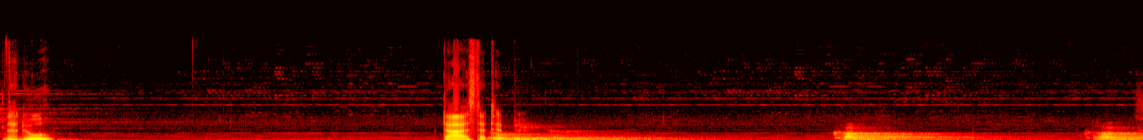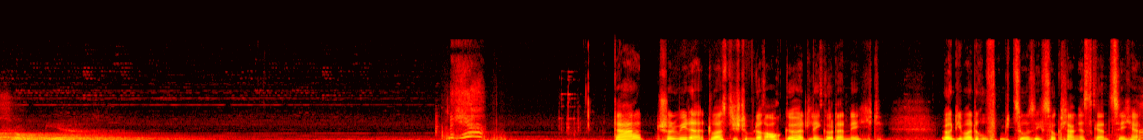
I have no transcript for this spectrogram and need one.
Nanu? Da ist der Tempel. Da, schon wieder. Du hast die Stimme doch auch gehört, Link, oder nicht? Irgendjemand ruft mich zu sich, so klang es ganz sicher.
